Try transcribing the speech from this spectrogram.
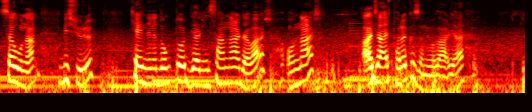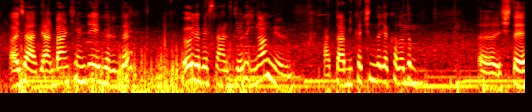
savunan bir sürü kendine doktor diyen insanlar da var. Onlar acayip para kazanıyorlar ya. Acayip yani ben kendi evlerinde öyle beslendiklerine inanmıyorum. Hatta birkaçını da yakaladım. Ee, işte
